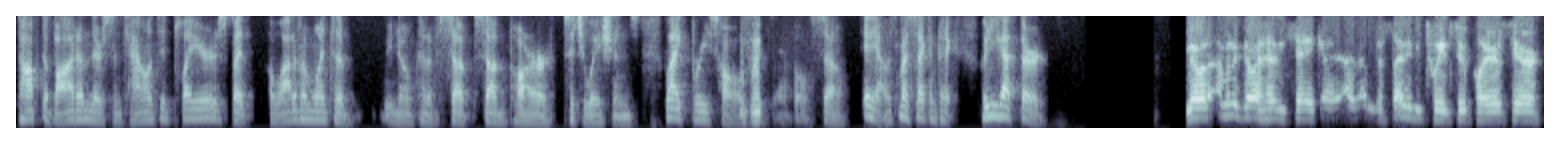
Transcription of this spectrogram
top to bottom, there's some talented players, but a lot of them went to you know kind of sub subpar situations like Breece Hall, for mm-hmm. example. So anyhow, that's my second pick. Who do you got third? You know what? I'm going to go ahead and take. I, am deciding between two players here,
